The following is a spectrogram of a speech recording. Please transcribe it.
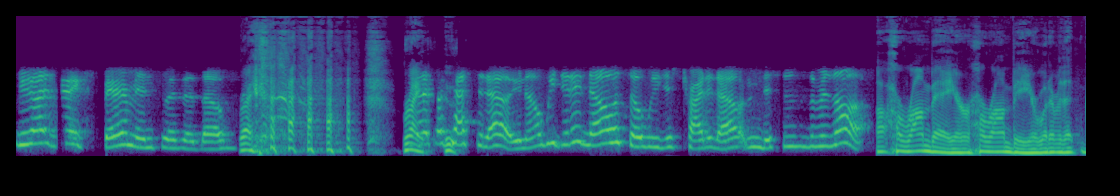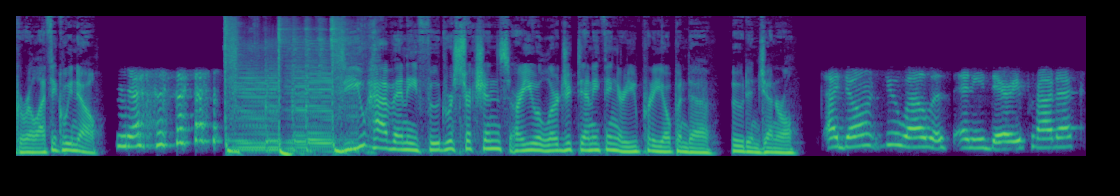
you gotta do experiments with it though. Right. right. You gotta go test it out, you know? We didn't know, so we just tried it out and this is the result. Uh, Harambe or Harambe or whatever that gorilla. I think we know. Yeah. Do you have any food restrictions? Are you allergic to anything? Or are you pretty open to food in general? I don't do well with any dairy products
